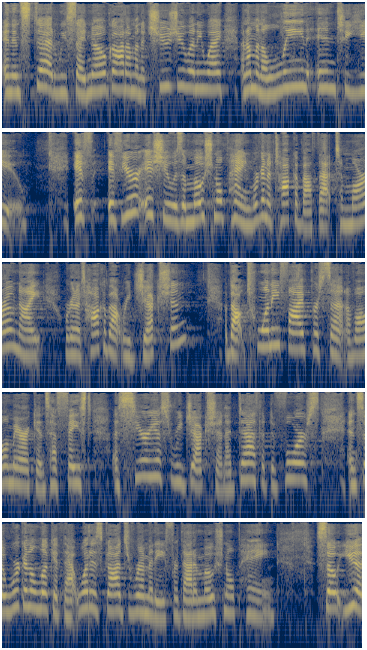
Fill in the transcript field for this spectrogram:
and instead we say, no, God, I'm going to choose you anyway, and I'm going to lean into you. If, if your issue is emotional pain, we're going to talk about that tomorrow night. We're going to talk about rejection. About 25% of all Americans have faced a serious rejection, a death, a divorce. And so we're going to look at that. What is God's remedy for that emotional pain? So you,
